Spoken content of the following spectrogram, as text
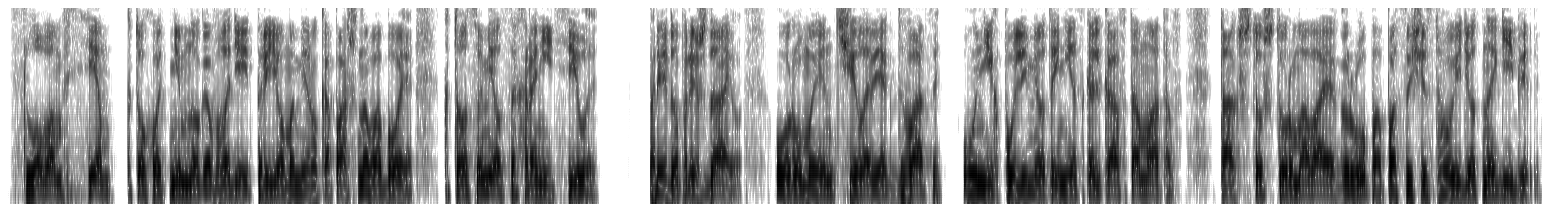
словом, всем, кто хоть немного владеет приемами рукопашного боя, кто сумел сохранить силы. Предупреждаю, у румын человек 20, у них пулеметы и несколько автоматов, так что штурмовая группа по существу идет на гибель.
